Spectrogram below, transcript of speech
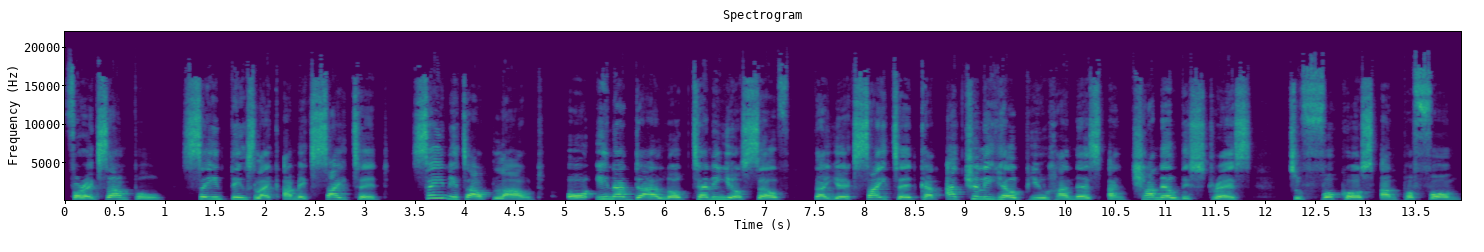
for example, saying things like, I'm excited, saying it out loud, or inner dialogue telling yourself that you're excited can actually help you harness and channel the stress to focus and perform,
